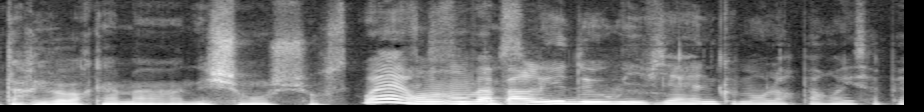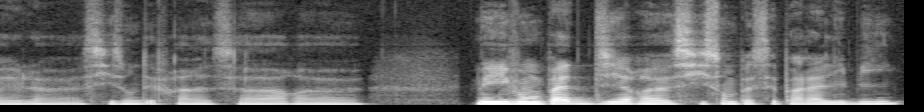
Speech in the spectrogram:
T'arrives à avoir quand même un échange sur ce Ouais, on, va parler de où ils viennent, comment leurs parents ils s'appellent, euh, s'ils ont des frères et sœurs. euh, Mais ils vont pas te dire s'ils sont passés par la Libye.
